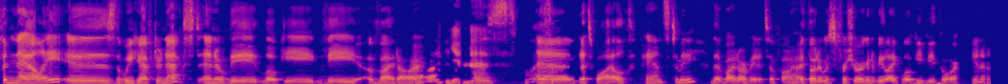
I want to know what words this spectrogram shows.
finale is the week after next, and it'll be Loki v Vidar, yes. and that's wild pants to me that Vidar made it so far. I thought it was for sure going to be like Loki v Thor. You know,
